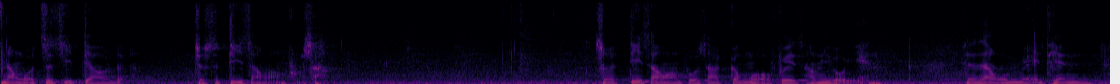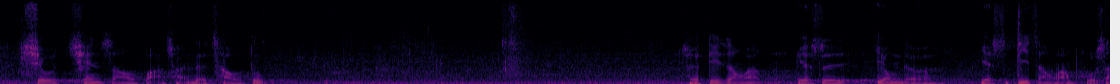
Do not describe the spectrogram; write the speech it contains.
那我自己雕的，就是地藏王菩萨。所以地藏王菩萨跟我非常有缘。现在我每天修千烧法传的超度，所以地藏王也是用的，也是地藏王菩萨，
